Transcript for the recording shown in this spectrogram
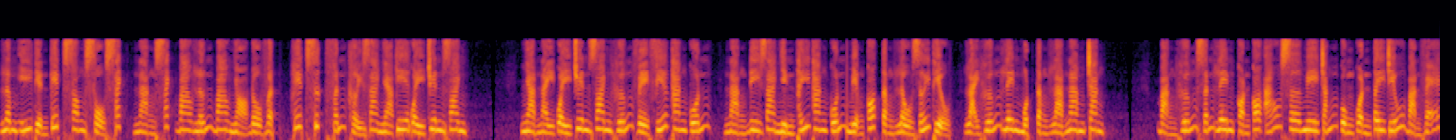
Lâm Ý tiền kết xong sổ sách, nàng sách bao lớn bao nhỏ đồ vật, hết sức phấn khởi ra nhà kia quầy chuyên doanh. Nhà này quầy chuyên doanh hướng về phía thang cuốn, nàng đi ra nhìn thấy thang cuốn miệng có tầng lầu giới thiệu, lại hướng lên một tầng là nam trang. Bảng hướng dẫn lên còn có áo sơ mi trắng cùng quần tây chiếu bản vẽ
